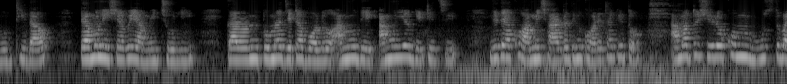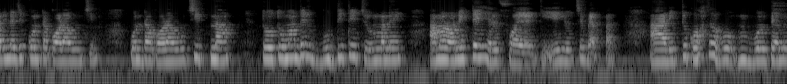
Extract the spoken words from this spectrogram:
বুদ্ধি দাও, তেমন হিসাবেই আমি চলি। কারণ তোমরা যেটা বলো, আমিও দেখ আমিও দেখেছি যে দেখো, আমি সারাটা দিন ঘরে থাকি তো, আমার তো সেরকম বুঝতে পারি না যে কোনটা করা উচিত, কোনটা করা উচিত না। তো তোমাদের বুদ্ধিতে মানে আমার অনেকটাই হেল্প হয় আর কি, এই হচ্ছে ব্যাপার। আর একটু কথা বলতে আমি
